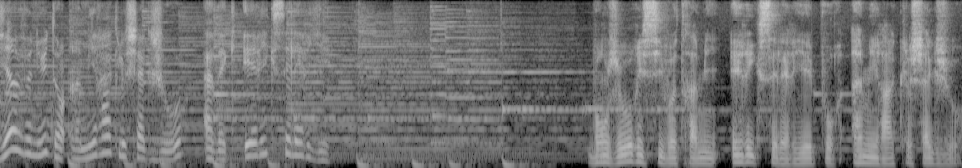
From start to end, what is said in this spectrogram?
Bienvenue dans Un miracle chaque jour avec Éric Sellerier. Bonjour, ici votre ami Éric Sellerier pour Un miracle chaque jour.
